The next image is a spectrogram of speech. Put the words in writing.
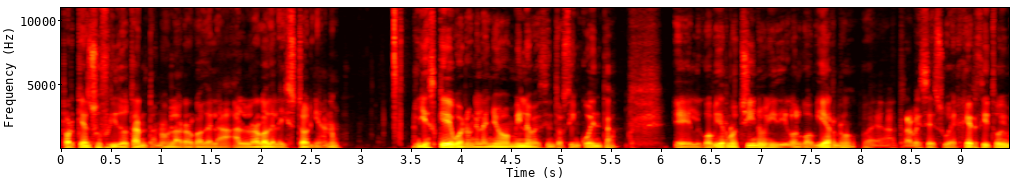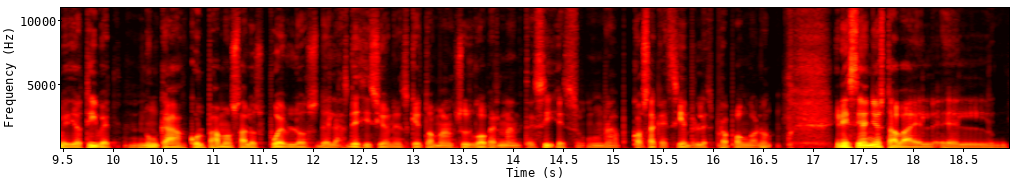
porque han sufrido tanto, ¿no? A lo largo de la, a lo largo de la historia, ¿no? Y es que, bueno, en el año 1950, el gobierno chino, y digo el gobierno, eh, a través de su ejército y medio Tíbet, nunca culpamos a los pueblos de las decisiones que toman sus gobernantes. Sí, es una cosa que siempre les propongo, ¿no? En ese año estaba el, el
